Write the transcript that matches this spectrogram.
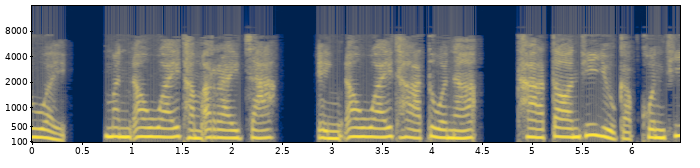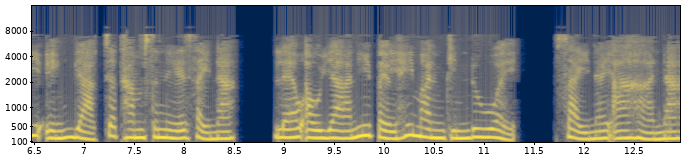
ด้วย มันเอาไว้ทำอะไรจ๊ะ เองเอาไว้ทาตัวนะ ทาตอนที่อยู่กับคนที่เองอยากจะทำเสน่ห์ใส่นะ แล้วเอายานี่ไปให้มันกินด้วย ใส่ในอาหารนะ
